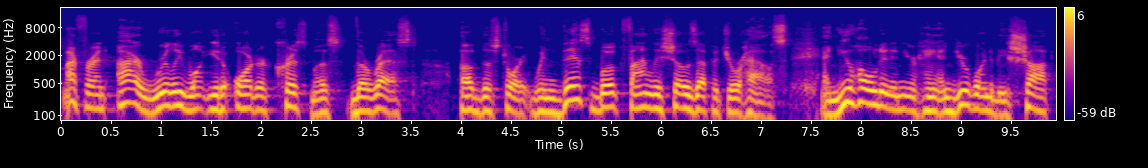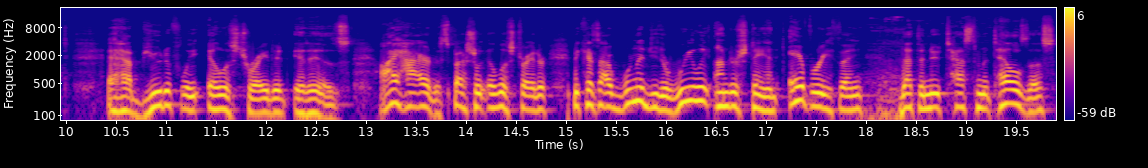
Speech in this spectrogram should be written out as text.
My friend, I really want you to order Christmas, the rest of the story. When this book finally shows up at your house and you hold it in your hand, you're going to be shocked at how beautifully illustrated it is. I hired a special illustrator because I wanted you to really understand everything that the New Testament tells us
